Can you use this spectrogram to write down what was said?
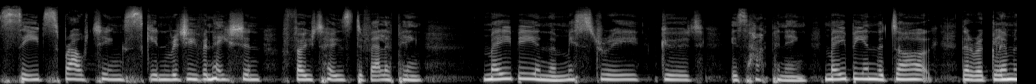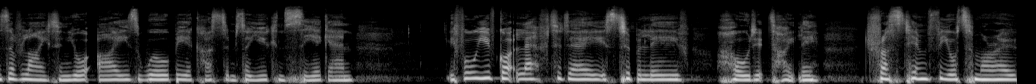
seed sprouting, skin rejuvenation, photos developing. Maybe in the mystery, good is happening. Maybe in the dark, there are glimmers of light and your eyes will be accustomed so you can see again. If all you've got left today is to believe, hold it tightly. Trust Him for your tomorrow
